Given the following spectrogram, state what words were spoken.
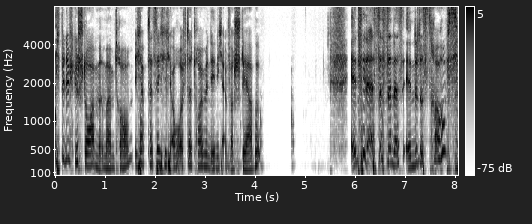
Ich bin nämlich gestorben in meinem Traum. Ich habe tatsächlich auch öfter Träume, in denen ich einfach sterbe. Entweder ist das dann das Ende des Traums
